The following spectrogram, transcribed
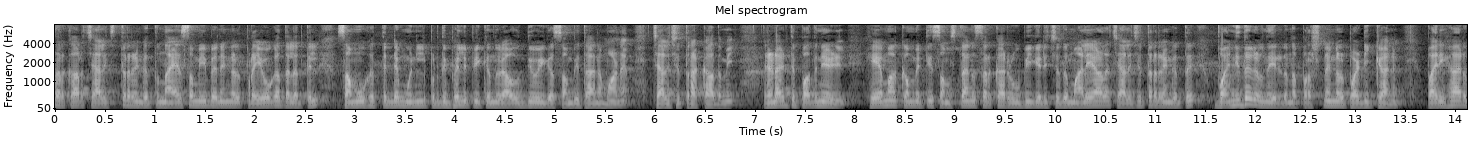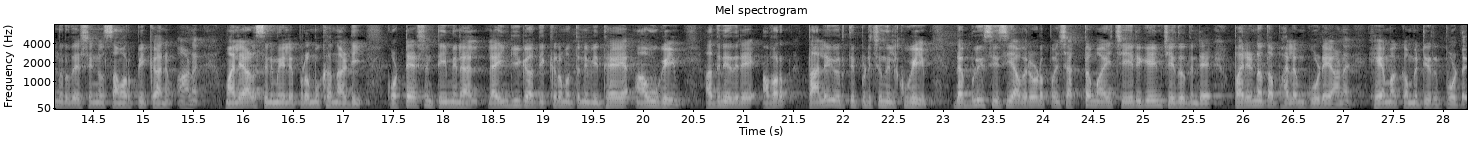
സർക്കാർ ചലച്ചിത്ര രംഗത്ത് നയസമീപനങ്ങൾ പ്രയോഗതലത്തിൽ സമൂഹത്തിന്റെ മുന്നിൽ പ്രതിഫലിപ്പിക്കുന്ന ഒരു ഔദ്യോഗിക സംവിധാനമാണ് ചലച്ചിത്ര അക്കാദമി. രണ്ടായിരത്തി പതിനേഴിൽ ഹേമ കമ്മിറ്റി സംസ്ഥാന സർക്കാർ രൂപീകരിച്ചത് മലയാള ചലച്ചിത്ര രംഗത്ത് വനിതകൾ നേരിടുന്ന പ്രശ്നങ്ങൾ പഠിക്കാനും പരിഹാര നിർദ്ദേശങ്ങൾ സമർപ്പിക്കാനും ആണ്. മലയാള സിനിമയിലെ പ്രമുഖ നടി കൊട്ടേഷൻ ടീമിനാൽ ലൈംഗിക അതിക്രമത്തിന് വിധേയ ആവുകയും അതിനെതിരെ അവർ തലയുയർത്തി പിടിച്ചു നിൽക്കുകയും ഡബ്ല്യു സി സി അവരോടൊപ്പം ശക്തമായി ചേരുകയും ചെയ്തതിന്റെ പരിണത ഫലം കൂടെയാണ് ഹേമ കമ്മിറ്റി റിപ്പോർട്ട്.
